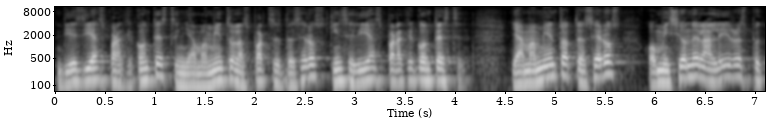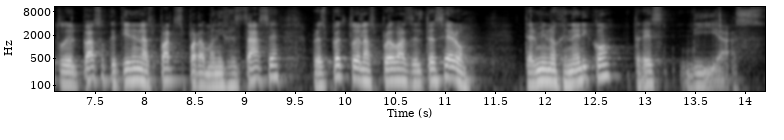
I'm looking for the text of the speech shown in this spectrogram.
10 días para que contesten, llamamiento de las partes de terceros, 15 días para que contesten, llamamiento a terceros, omisión de la ley respecto del plazo que tienen las partes para manifestarse respecto de las pruebas del tercero, Término genérico, tres días.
